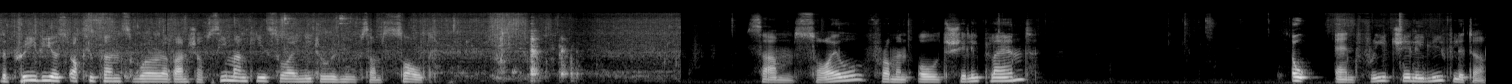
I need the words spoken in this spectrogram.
The previous occupants were a bunch of sea monkeys, so I need to remove some salt. Some soil from an old chili plant. Oh, and free chili leaf litter.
